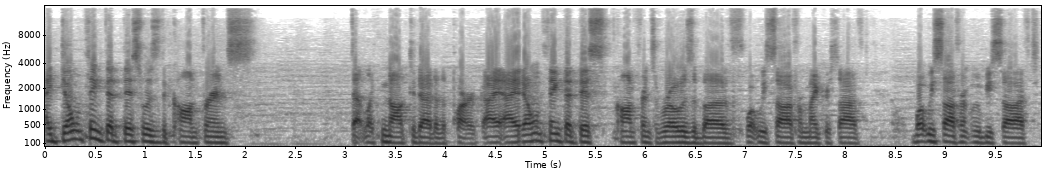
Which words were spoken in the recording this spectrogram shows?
I don't think that this was the conference that like knocked it out of the park. I, I don't think that this conference rose above what we saw from Microsoft, what we saw from Ubisoft.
